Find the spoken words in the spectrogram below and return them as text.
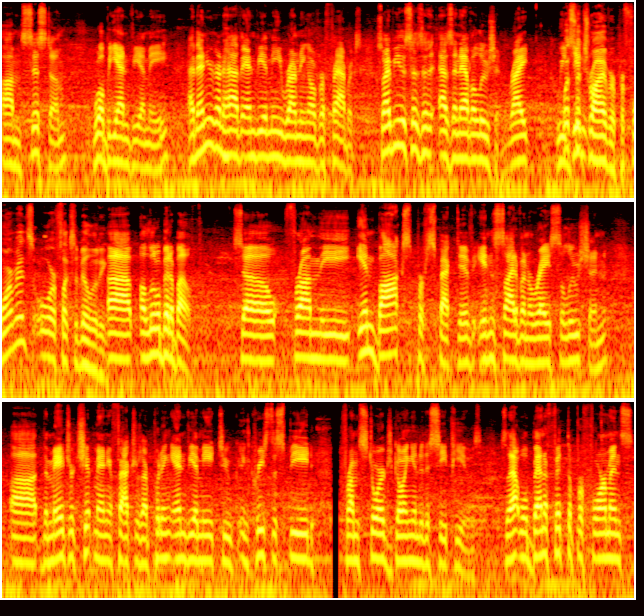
um, system, will be NVMe, and then you're going to have NVMe running over fabrics. So I view this as, a, as an evolution, right? We What's the driver, performance or flexibility? Uh, a little bit of both. So from the in-box perspective, inside of an array solution, uh, the major chip manufacturers are putting NVMe to increase the speed from storage going into the CPUs. So that will benefit the performance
